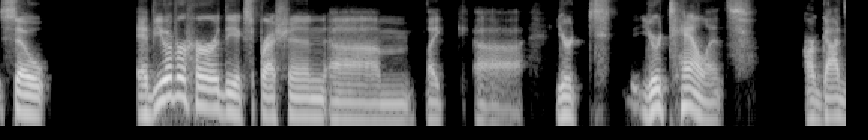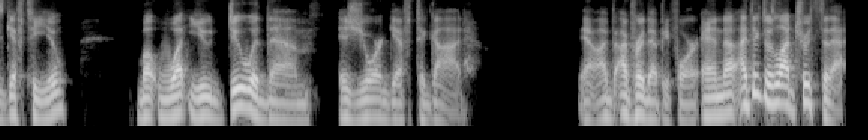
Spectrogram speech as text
So have you ever heard the expression um, like uh, your t- your talents are God's gift to you, but what you do with them is your gift to God? Yeah, I've I've heard that before, and uh, I think there's a lot of truth to that.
